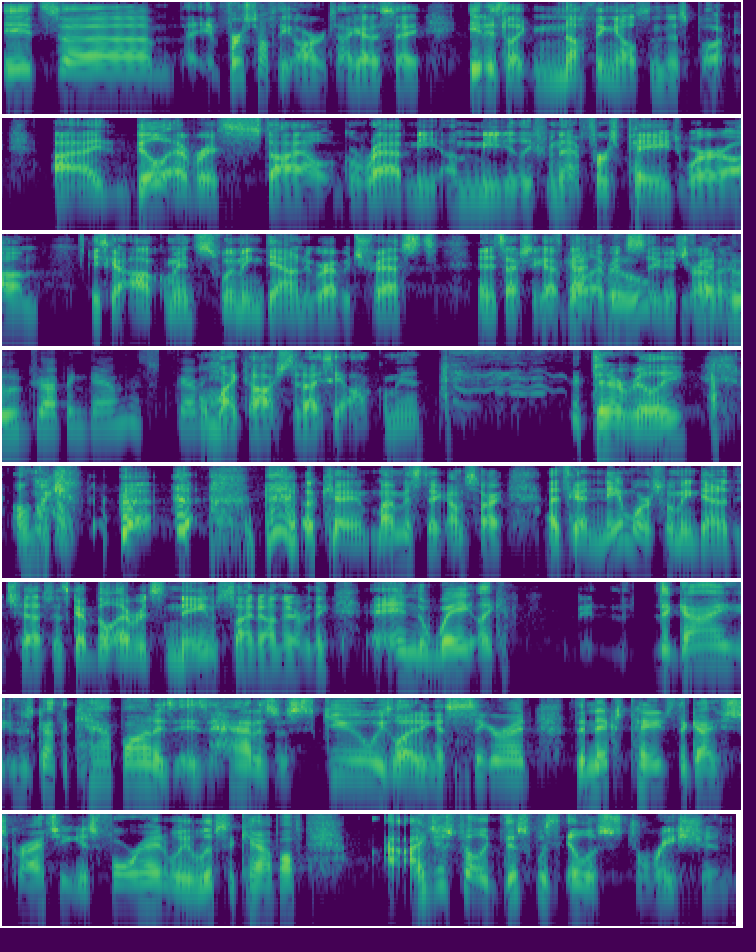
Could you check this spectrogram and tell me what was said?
it's uh, first off the art. I gotta say, it is like nothing else in this book. I Bill Everett's style grabbed me immediately from that first page where um, he's got Aquaman swimming down to grab a chest, and it's actually got, got Bill Everett's signature on got there. Who dropping down? This Oh my gosh, did I say Aquaman? did I really? Oh my god. okay, my mistake. I'm sorry. It's got Namor swimming down to the chest. It's got Bill Everett's name signed on there, everything, and the way like the guy who's got the cap on, his, his hat is askew. He's lighting a cigarette. The next page, the guy's scratching his forehead while he lifts the cap off. I- just felt like this was illustration.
